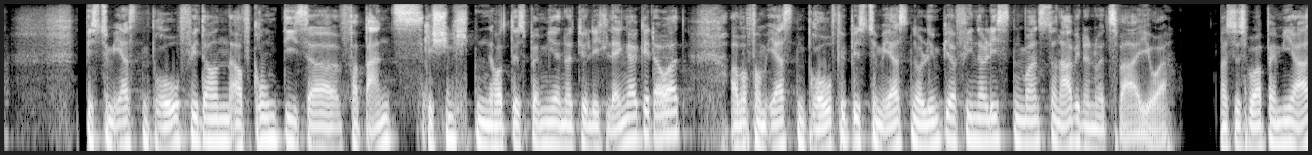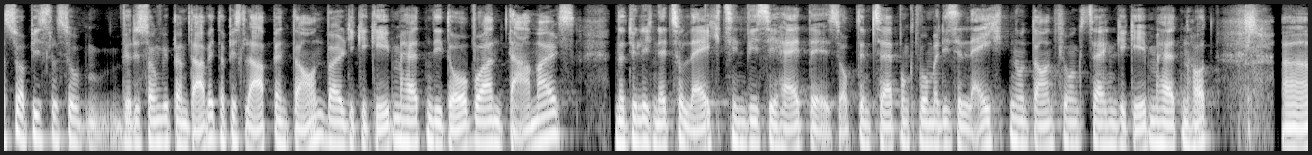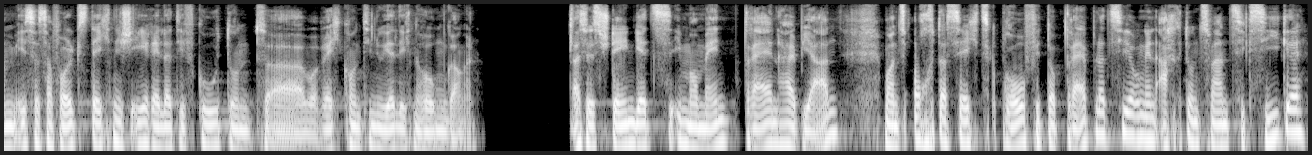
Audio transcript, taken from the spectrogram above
Bis zum ersten Profi dann, aufgrund dieser Verbandsgeschichten hat es bei mir natürlich länger gedauert. Aber vom ersten Profi bis zum ersten Olympiafinalisten waren es dann auch wieder nur zwei Jahre. Also es war bei mir auch so ein bisschen so, würde ich sagen, wie beim David, ein bisschen up and down, weil die Gegebenheiten, die da waren damals, natürlich nicht so leicht sind, wie sie heute ist. Ab dem Zeitpunkt, wo man diese leichten, unter Anführungszeichen, Gegebenheiten hat, ähm, ist es erfolgstechnisch eh relativ gut und äh, recht kontinuierlich nach oben gegangen. Also es stehen jetzt im Moment dreieinhalb Jahren, waren es 68 Profi-Top-3-Platzierungen, 28 Siege,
